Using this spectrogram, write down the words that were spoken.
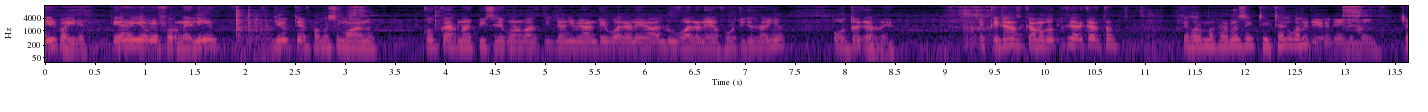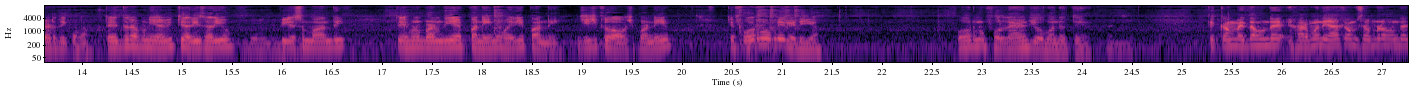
ਇਹ ਪਾਈਦਾ ਤੇ ਆਹੀ ਆਪਣੇ ਫਰਨੈਲੀ ਆ। ਜੇ ਉੱਤੇ ਆਪਾਂ ਕੋਈ ਸਮਾਨ ਕੁੱਕ ਕਰਨਾ ਪੀਸੇ ਪਾਉਣ ਵਾਸਤੇ ਚੀਜ਼ਾਂ ਜਿਵੇਂ ਆਂਡੇ ਵਾਲਣੇ ਆ, ਆਲੂ ਵਾਲਣੇ ਆ, ਹੋਰ ਚੀਜ਼ਾਂ ਸਾਰੀਆਂ ਉਹ ਉਧਰ ਕਰਦੇ ਆ ਇਹ ਕਿਚਨ ਦਾ ਕੰਮ ਕਰ ਤਿਆਰ ਕਰਤਾ ਤੇ ਹੋਰ ਮੈਂ ਹਰਮਨ ਸਿੰਘ ਠੀਕ ਠਾਕ ਬਲ ਵਧੀਆ ਵਧੀਆ ਕਿਦਾਂ? ਚੜ੍ਹਦੀ ਕਲਾ। ਤੇ ਇੱਧਰ ਆਪਣੀ ਇਹ ਵੀ ਤਿਆਰੀ ਸਾਰੀ ਉਹ ਪੀਜ਼ੇ ਸਮਾਨ ਦੀ। ਤੇ ਹੁਣ ਬਣਦੀ ਹੈ ਪਨੀ ਨੂੰ ਇਹਦੀ ਪਾਨੀ ਜਿਹ ਚ ਕਬਾਬ ਚ ਬਣਨੀ ਹੈ। ਤੇ ਫੋਰਨ ਆਪਣੀ ਰੈਡੀ ਆ। ਫੋਰਨ ਨੂੰ ਫੁੱਲ ਐਨ ਜੋ ਬੰਦੇ ਉੱਤੇ ਤੇ ਕੰਮ ਇਦਾਂ ਹੁੰਦਾ ਹਰਮਨ ਇਹ ਕੰਮ ਸਾਹਮਣਾ ਹੁੰਦਾ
